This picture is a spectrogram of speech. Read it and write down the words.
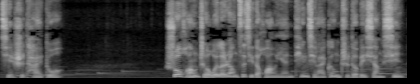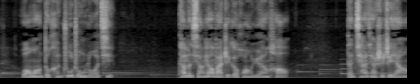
解释太多。说谎者为了让自己的谎言听起来更值得被相信，往往都很注重逻辑，他们想要把这个谎圆好，但恰恰是这样，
